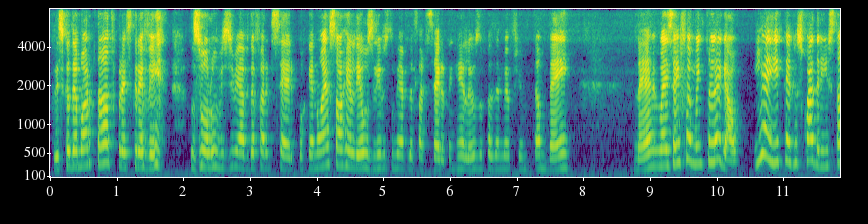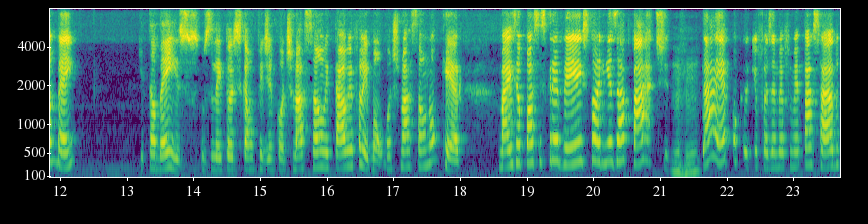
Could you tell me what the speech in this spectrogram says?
Por isso que eu demoro tanto para escrever os volumes de Minha Vida Fora de Série, porque não é só reler os livros do Minha Vida Fora de Série, eu tenho que reler os do Fazendo Meu Filme também, né? Mas aí foi muito legal. E aí teve os quadrinhos também, que também isso, os leitores ficavam pedindo continuação e tal, e eu falei, bom, continuação não quero mas eu posso escrever historinhas à parte uhum. da época que o Fazer Meu Filme é passado,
